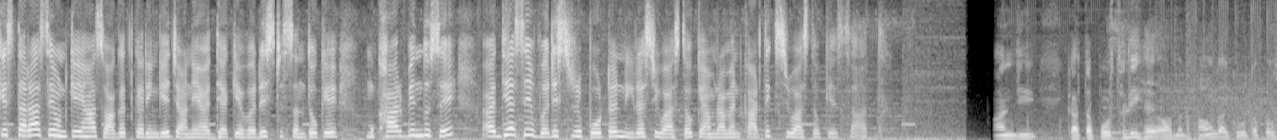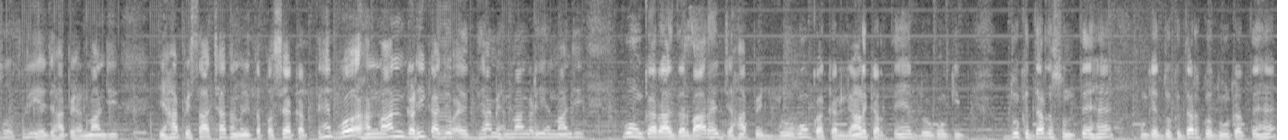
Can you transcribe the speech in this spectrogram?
किस तरह से उनके यहाँ स्वागत करेंगे? जाने अयोध्या के वरिष्ठ संतों के मुखारबिंदु से। अयोध्या से वरिष्ठ रिपोर्टर नीरज श्रीवास्तव, कैमरामैन कार्तिक श्रीवास्तव के साथ। हनुमान जी का तपोस्थली है और मैं दिखाऊँगा कि वो तपोस्थली है जहाँ पे हनुमान जी यहाँ पे साक्षात हनुमान तपस्या करते हैं। वो हनुमानगढ़ी का जो अयोध्या में हनुमानगढ़ी हनुमान जी वो उनका राज दरबार है जहाँ पे लोगों का कल्याण करते हैं, लोगों की दुख दर्द सुनते हैं, उनके दुख दर्द को दूर करते हैं।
